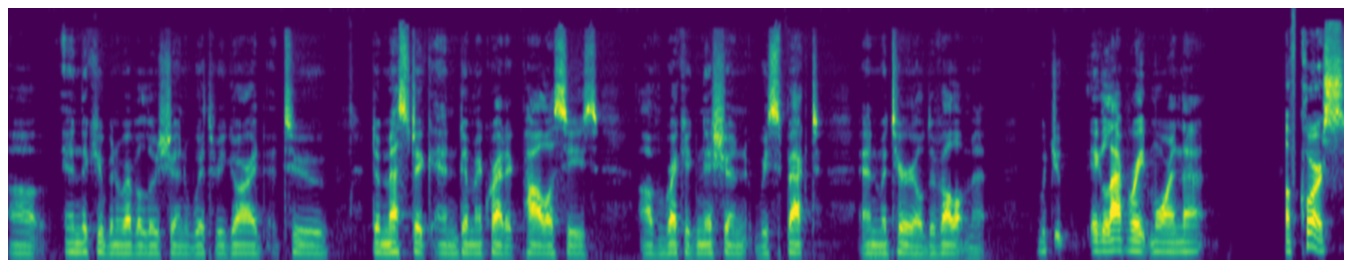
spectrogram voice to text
uh, in the Cuban Revolution with regard to domestic and democratic policies of recognition, respect, and material development. Would you elaborate more on that? Of course.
